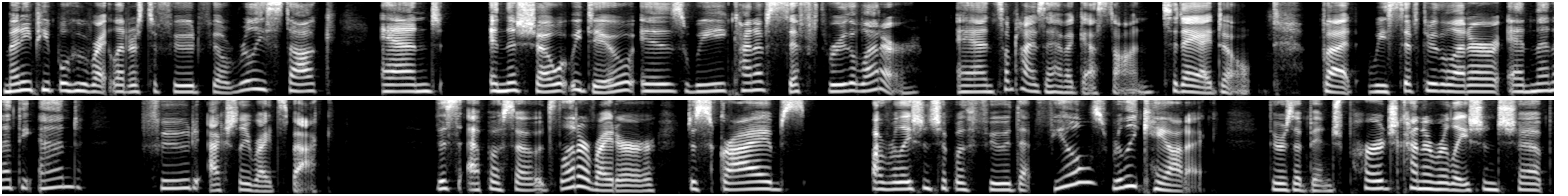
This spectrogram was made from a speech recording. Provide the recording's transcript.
Many people who write letters to food feel really stuck. And in this show, what we do is we kind of sift through the letter and sometimes I have a guest on. Today I don't. But we sift through the letter. And then at the end, food actually writes back. This episode's letter writer describes a relationship with food that feels really chaotic. There's a binge purge kind of relationship.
